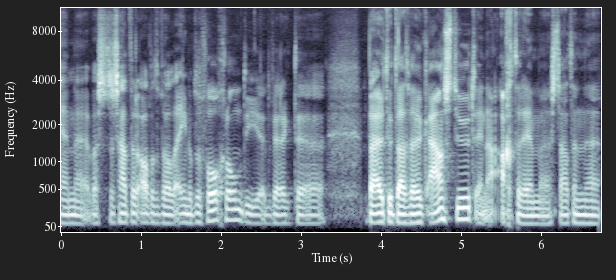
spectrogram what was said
En eh, was, er staat er altijd wel één op de voorgrond die het werk eh, buiten daadwerkelijk aanstuurt. En achter hem eh, staat een, eh,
